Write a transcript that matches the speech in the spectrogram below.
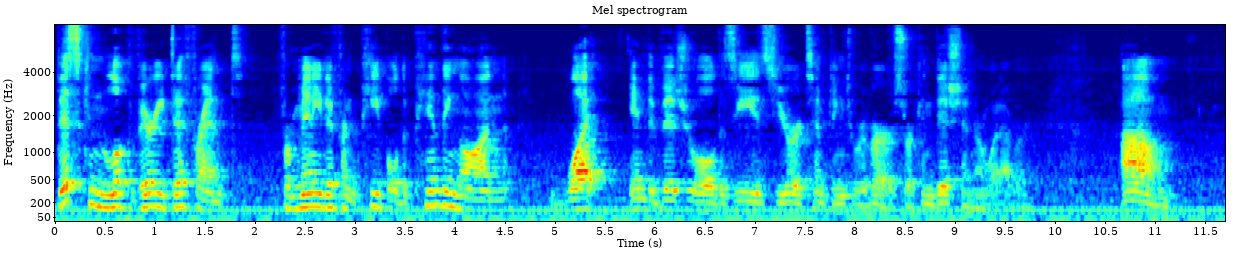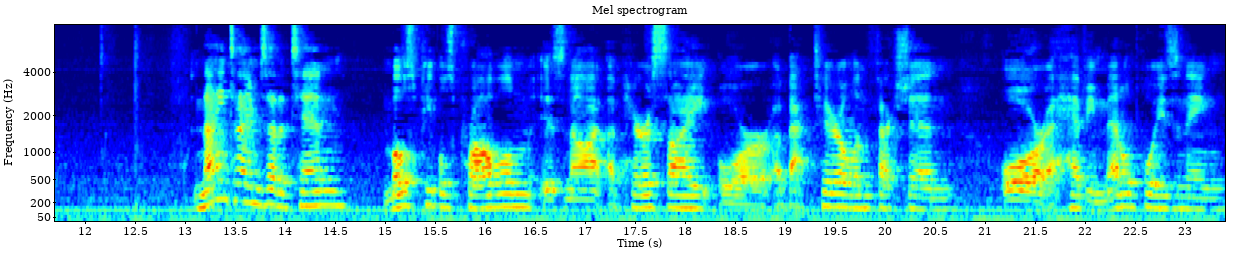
this can look very different for many different people depending on what individual disease you're attempting to reverse or condition or whatever. Um, nine times out of ten, most people's problem is not a parasite or a bacterial infection or a heavy metal poisoning.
